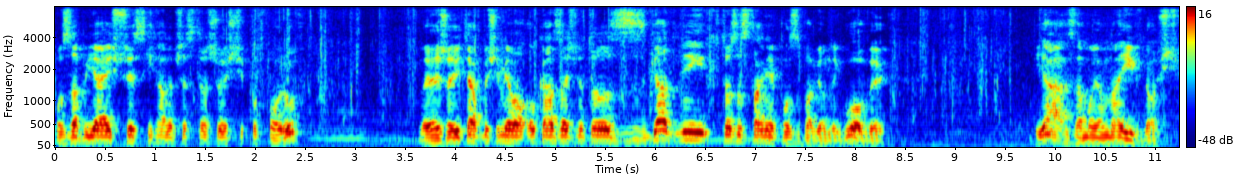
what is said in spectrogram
pozabijałeś wszystkich, ale przestraszyłeś się potworów? No jeżeli tak by się miało okazać, no to zgadnij, kto zostanie pozbawiony głowy. Ja, za moją naiwność.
